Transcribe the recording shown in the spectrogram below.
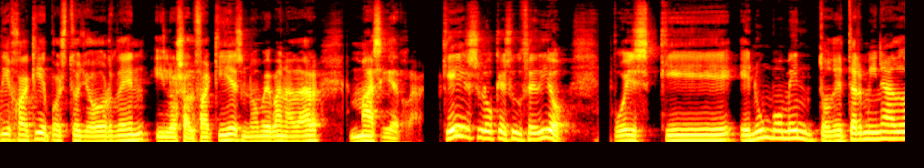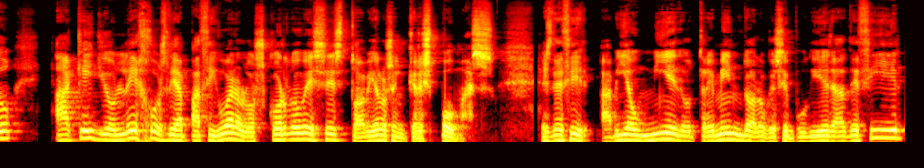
dijo aquí he puesto yo orden y los alfaquíes no me van a dar más guerra. ¿Qué es lo que sucedió? Pues que en un momento determinado aquello lejos de apaciguar a los cordobeses todavía los encrespó más. Es decir, había un miedo tremendo a lo que se pudiera decir,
